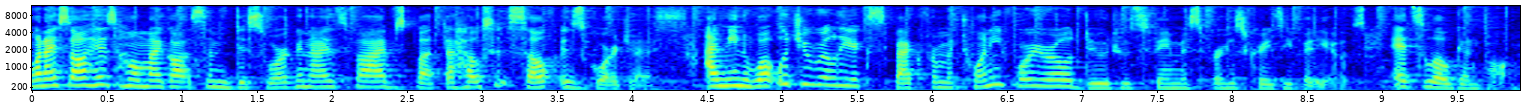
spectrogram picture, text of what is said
When I saw his home, I got some disorganized vibes, but the house itself is gorgeous. I mean, what would you really expect from a 24-year-old dude who's famous for his crazy videos? It's Logan Paul.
